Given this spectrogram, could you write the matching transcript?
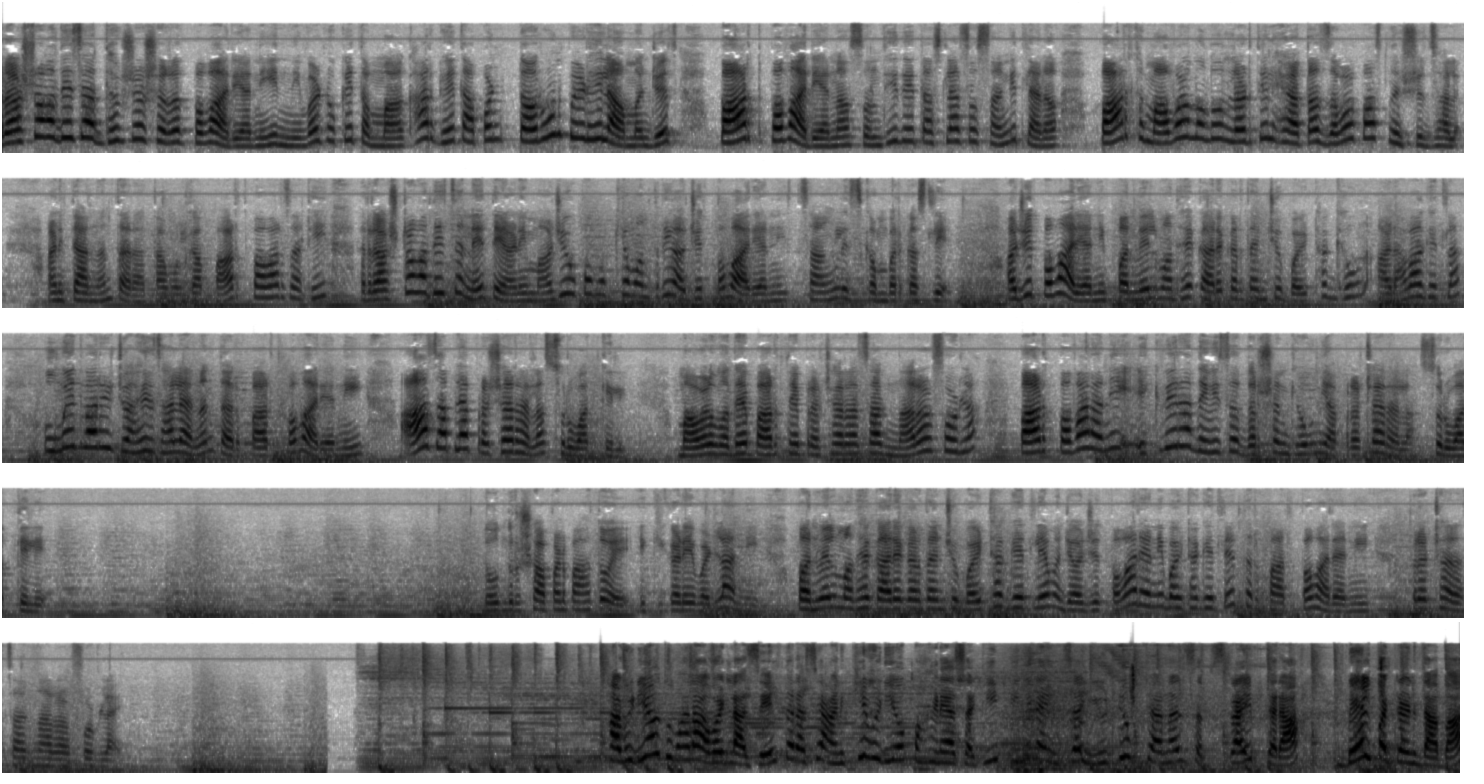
राष्ट्रवादीचे अध्यक्ष शरद पवार यांनी निवडणुकीत माघार घेत आपण तरुण पिढीला म्हणजेच पार्थ पवार यांना संधी देत असल्याचं सांगितल्यानं पार्थ मावळमधून लढतील हे आता जवळपास निश्चित झालं आणि त्यानंतर आता मुलगा पार्थ पवारसाठी राष्ट्रवादीचे नेते आणि माजी उपमुख्यमंत्री अजित पवार यांनी चांगलीच कंबर कसली अजित पवार यांनी पनवेलमध्ये कार्यकर्त्यांची बैठक घेऊन आढावा घेतला. उमेदवारी जाहीर झाल्यानंतर पार्थ पवार यांनी आज आपल्या प्रचाराला सुरुवात केली. मावळमध्ये पार्थने प्रचाराचा नारळ फोडला. पार्थ पवारांनी एकविरा देवीचं दर्शन घेऊन या प्रचाराला सुरुवात केली. दोन दृश्य आपण पाहतोय. एकीकडे वडिलांनी पनवेलमध्ये कार्यकर्त्यांची बैठक घेतली. म्हणजे अजित पवार यांनी बैठक घेतली. तर पार्थ पवार यांनी प्रचाराचा नारळ फोडलाय. हा व्हिडिओ तुम्हाला आवडला असेल तर असे आणखी व्हिडिओ पाहण्यासाठी टीव्ही नाईनचं चॅनल सबस्क्राईब करा. बेल बटन दाबा.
